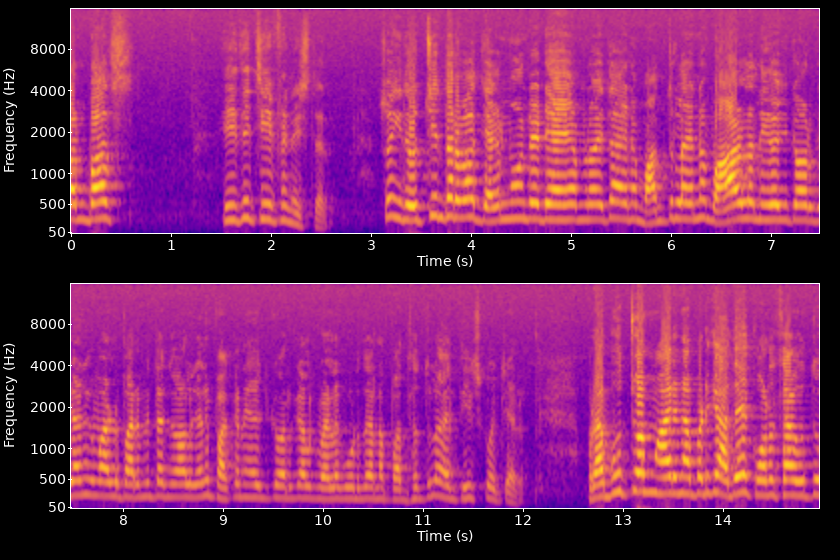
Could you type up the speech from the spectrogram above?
వన్ బాస్ ఇది చీఫ్ మినిస్టర్. సో ఇది వచ్చిన తర్వాత జగన్మోహన్ రెడ్డి హయాంలో అయితే ఆయన మంత్రులైనా వాళ్ళ నియోజకవర్గానికి వాళ్ళు పరిమితం కావాలి కానీ పక్క నియోజకవర్గాలకు వెళ్ళకూడదు అన్న పద్ధతిలో ఆయన తీసుకొచ్చారు. ప్రభుత్వం మారినప్పటికీ అదే కొనసాగుతూ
